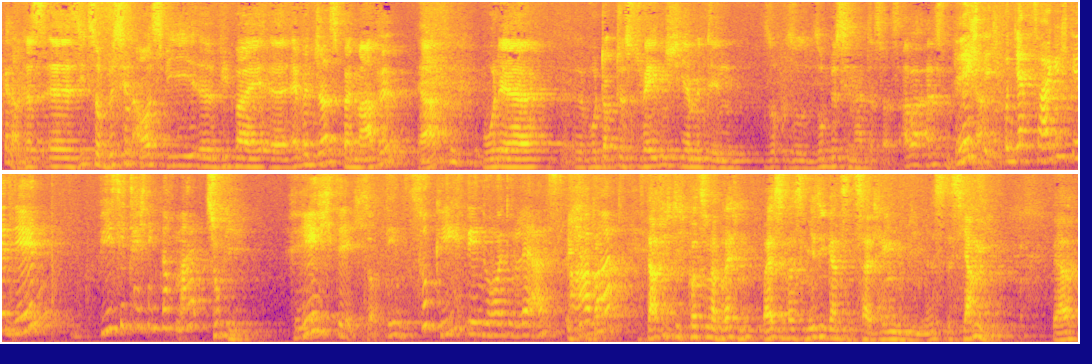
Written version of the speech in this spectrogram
Genau, das äh, sieht so ein bisschen aus wie, äh, wie bei äh, Avengers, bei Marvel, ja, wo, der, äh, wo Doctor Strange hier mit den, so, so, so, ein bisschen hat das was. Aber alles gut. Richtig, ja. und jetzt zeige ich dir den, wie ist die Technik nochmal? Zuki. Richtig, so. den Zuki, den du heute lernst, ich, aber... Darf ich dich kurz unterbrechen? Weißt du, was mir die ganze Zeit hängen geblieben ist? Ist Yummy. Ja,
